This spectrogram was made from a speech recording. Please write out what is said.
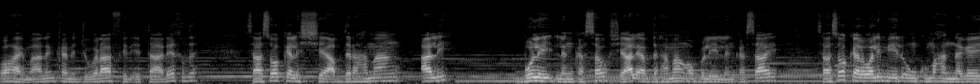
oo hay maalinkana jugraafida iyo taariikhda saasoo kale sheekh cabdiraxmaan cali buley lankasaw sheekh cali cabdiraxmaan oo buley lankasaay saasoo kale wali meeli un kuma hadnagay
